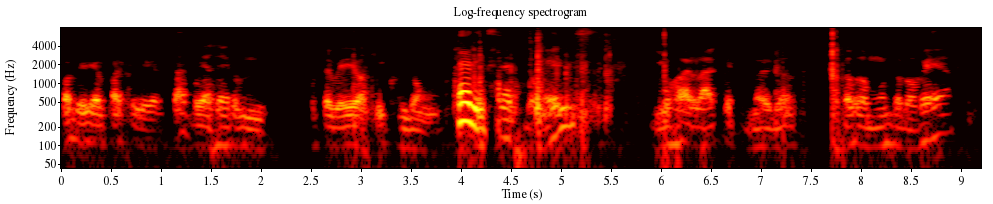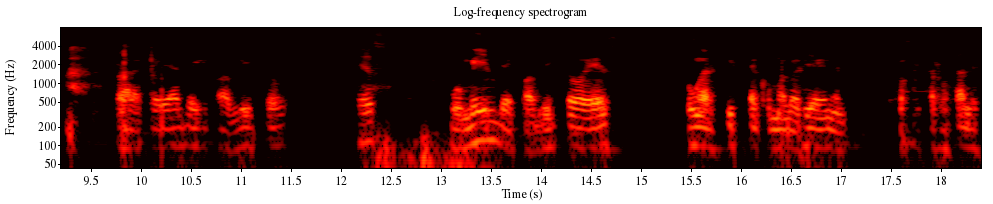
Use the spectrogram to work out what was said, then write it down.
cuando llegue al Parque Libertad voy a hacer un otro video aquí con don, Elis y ojalá que primero Dios todo el mundo lo vea para que vean de que Pablito es humilde, Pablito es un artista como lo hacía en el Hospital Rosales,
